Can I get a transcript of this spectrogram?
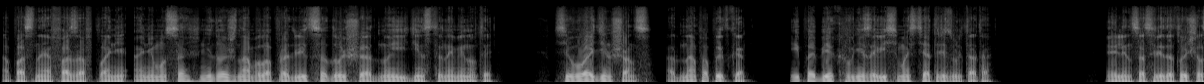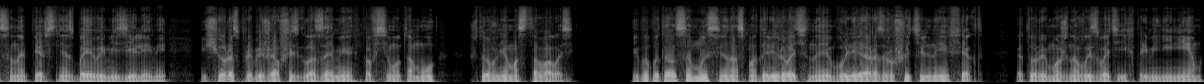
Опасная фаза в плане анимуса не должна была продлиться дольше одной единственной минуты. Всего один шанс, одна попытка и побег вне зависимости от результата. Эллен сосредоточился на перстне с боевыми зельями, еще раз пробежавшись глазами по всему тому, что в нем оставалось, и попытался мысленно смоделировать наиболее разрушительный эффект, который можно вызвать их применением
